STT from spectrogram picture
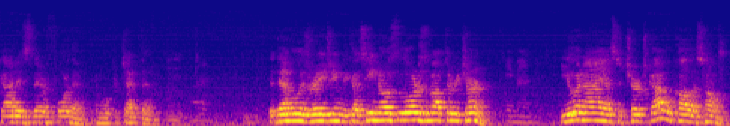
God is there for them and will protect them. The devil is raging because he knows the Lord is about to return. Amen. You and I, as a church, God will call us home.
